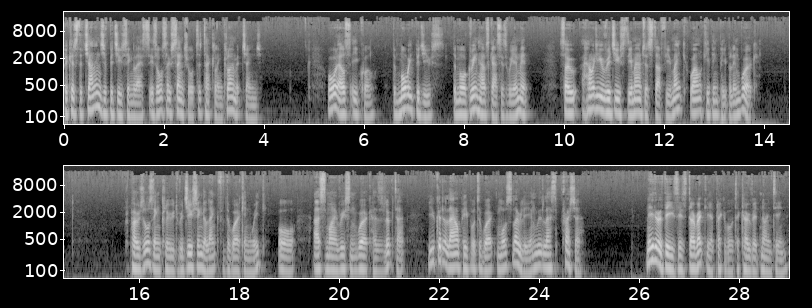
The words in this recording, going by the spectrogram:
because the challenge of producing less is also central to tackling climate change. All else equal, the more we produce, the more greenhouse gases we emit. So, how do you reduce the amount of stuff you make while keeping people in work? Proposals include reducing the length of the working week, or, as my recent work has looked at, you could allow people to work more slowly and with less pressure. Neither of these is directly applicable to COVID 19,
